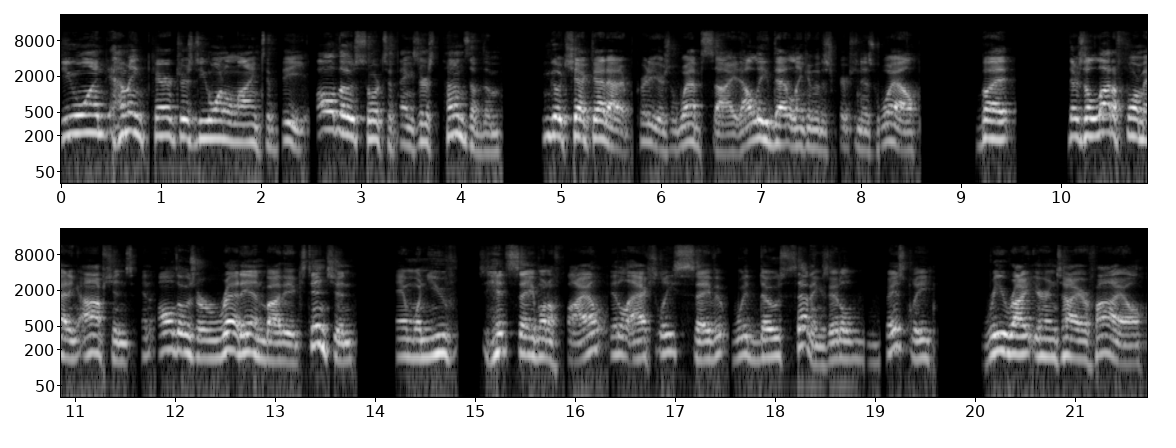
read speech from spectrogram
Do you want, how many characters do you want a line to be? All those sorts of things. There's tons of them. You can go check that out at Prettier's website. I'll leave that link in the description as well. But there's a lot of formatting options and all those are read in by the extension. And when you hit save on a file, it'll actually save it with those settings. It'll basically rewrite your entire file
